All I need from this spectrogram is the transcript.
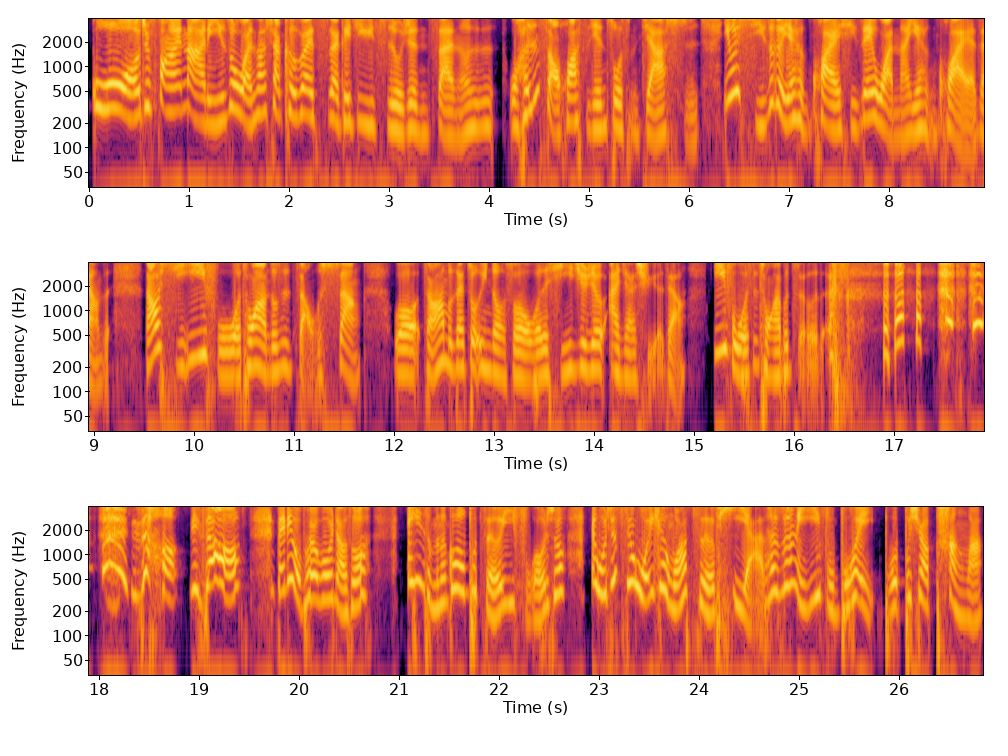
锅就放在那里，你说晚上下课再吃还可以继续吃，我觉得很赞。然后我很少花时间做什么家事，因为洗这个也很快，洗这一碗呢也很快啊，这样子。然后洗衣服，我通常都是早上，我早上不是在做运动的时候，我的洗衣机就按下去了，这样衣服我是从来不折的。你知道？你知道？那天我朋友跟我讲说：“你怎么能够不折衣服？”我就说：“哎、我就只有我一个人，我要折屁呀、！”他说：“你衣服不会不不需要烫吗？”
